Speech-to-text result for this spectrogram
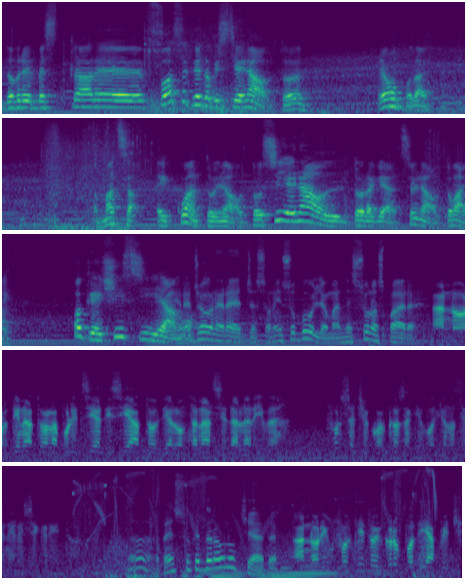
dovrebbe stare... Forse credo che stia in alto, eh. Vediamo un po', dai. Ammazza, e quanto in alto? Sì, è in alto, ragazzi, è in alto, vai. Ok, ci siamo. Hai ragione, Reg, sono in subbuglio, ma nessuno spara. Hanno ordinato alla polizia di Seattle di allontanarsi dalla riva. Forse c'è qualcosa che vogliono tenere segreto. Ah, penso che darò un'occhiata. Hanno rinfoltito il gruppo di APC.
